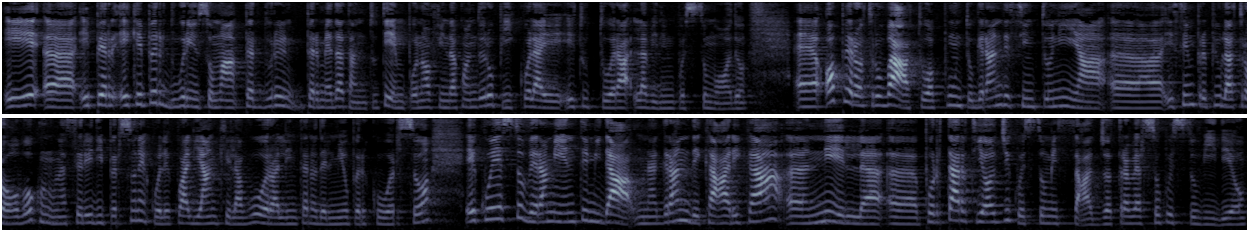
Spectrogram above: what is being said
e, uh, e, per, e, che perduri, insomma, perduri per me da tanto tempo, no? fin da quando ero piccola e, e tuttora la vedo in questo modo. Eh, ho però trovato appunto grande sintonia eh, e sempre più la trovo con una serie di persone con le quali anche lavoro all'interno del mio percorso e questo veramente mi dà una grande carica eh, nel eh, portarti oggi questo messaggio attraverso questo video.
